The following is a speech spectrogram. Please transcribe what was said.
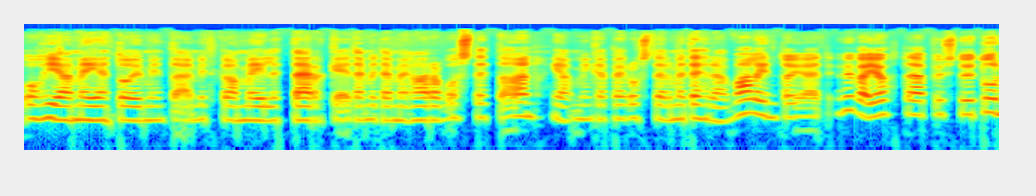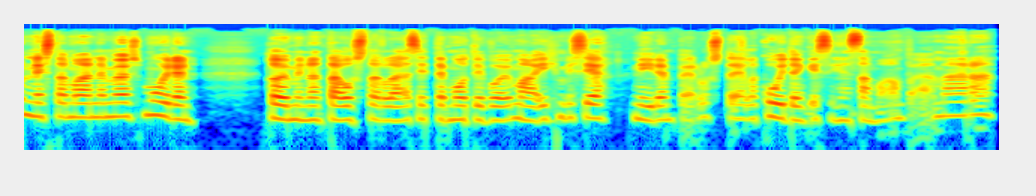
ohjaa meidän toimintaa ja mitkä on meille tärkeitä, mitä me arvostetaan ja minkä perusteella me tehdään valintoja. Et hyvä johtaja pystyy tunnistamaan ne myös muiden toiminnan taustalla ja sitten motivoimaan ihmisiä niiden perusteella kuitenkin siihen samaan päämäärään.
